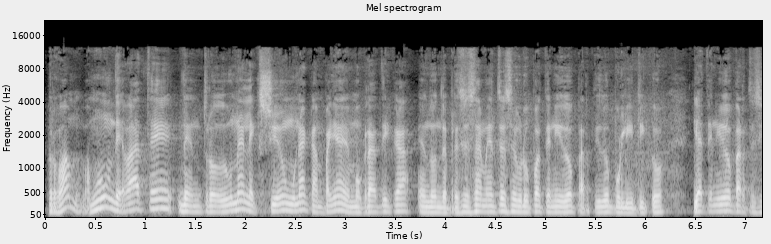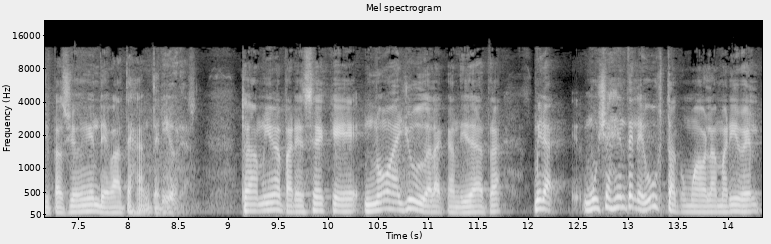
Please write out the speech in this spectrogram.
Pero vamos, vamos a un debate dentro de una elección, una campaña democrática en donde precisamente ese grupo ha tenido partido político y ha tenido participación en debates anteriores. Entonces a mí me parece que no ayuda a la candidata. Mira, mucha gente le gusta como habla Maribel,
